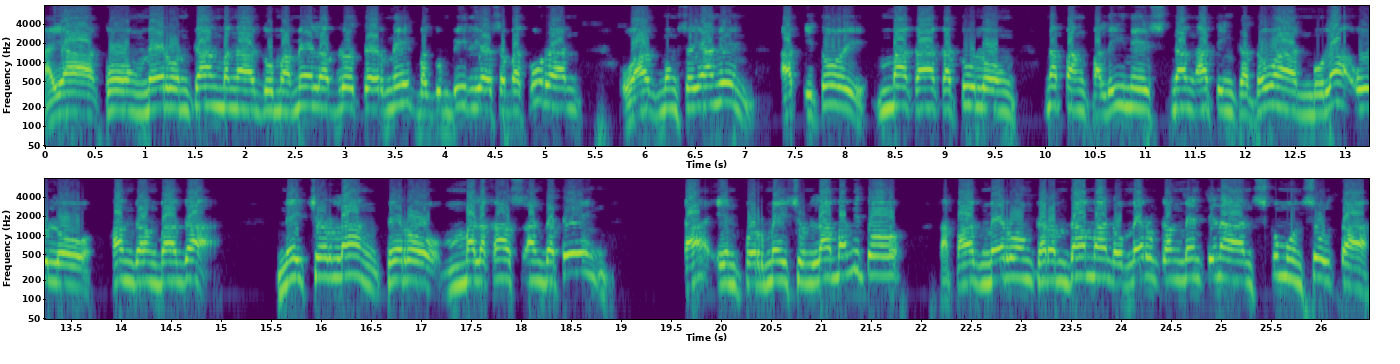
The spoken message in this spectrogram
Kaya kung meron kang mga gumamela glutamate, bagumbilya sa bakuran, huwag mong sayangin at ito'y makakatulong na pangpalinis ng ating katawan mula ulo hanggang baga. Nature lang pero malakas ang dating. Ah, information lamang ito. Kapag merong karamdaman o meron kang maintenance, kumonsulta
